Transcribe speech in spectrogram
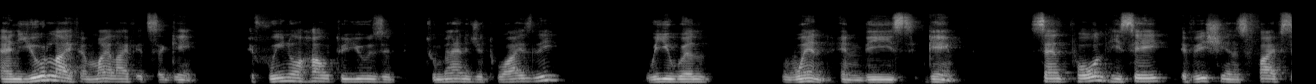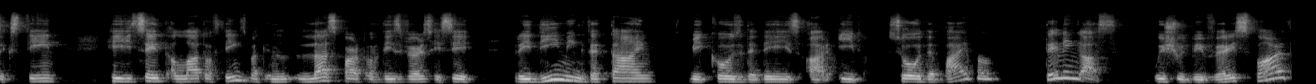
and your life and my life, it's a game. If we know how to use it to manage it wisely, we will win in this game. St. Paul, he said, Ephesians 5.16, he said a lot of things, but in last part of this verse, he said, redeeming the time because the days are evil. So the Bible telling us we should be very smart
